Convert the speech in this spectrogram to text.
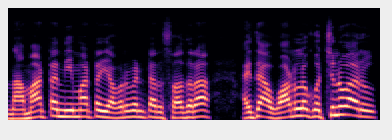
నా మాట నీ మాట ఎవరు వింటారు సోదరా? అయితే ఆ వాడలోకి వచ్చిన వారు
